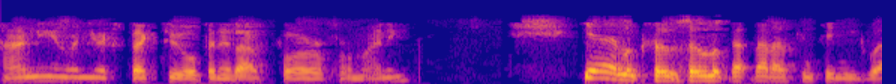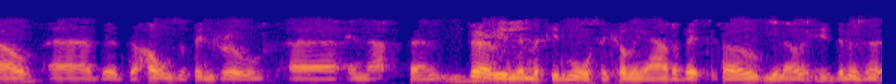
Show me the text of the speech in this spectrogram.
timing in when you expect to open it up for, for mining? Yeah, look, so so look, that that has continued well. Uh, The the holes have been drilled uh, in that. Um, Very limited water coming out of it. So you know it, there is a,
